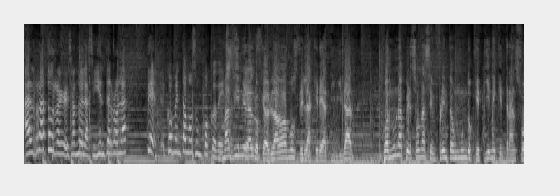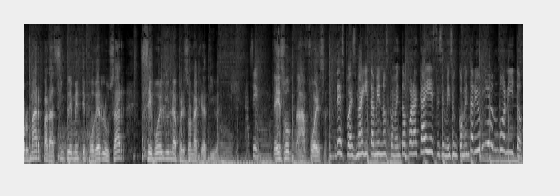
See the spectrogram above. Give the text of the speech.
Al rato, regresando de la siguiente rola, te comentamos un poco de Más eso, bien si era quieres. lo que hablábamos de la creatividad. Cuando una persona se enfrenta a un mundo que tiene que transformar para simplemente poderlo usar, se vuelve una persona creativa. Sí. Eso a fuerza. Después Maggie también nos comentó por acá y este se me hizo un comentario bien bonito.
